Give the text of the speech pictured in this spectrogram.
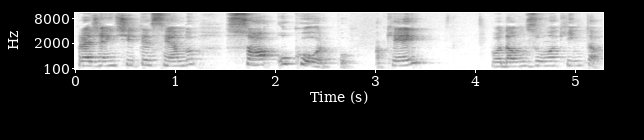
Pra gente ir tecendo só o corpo, ok? Vou dar um zoom aqui então.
